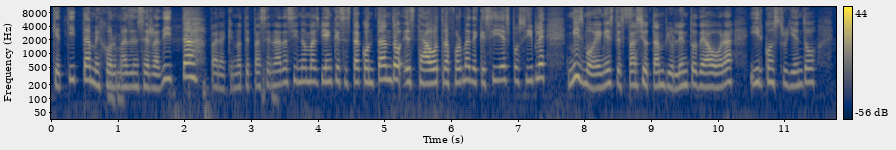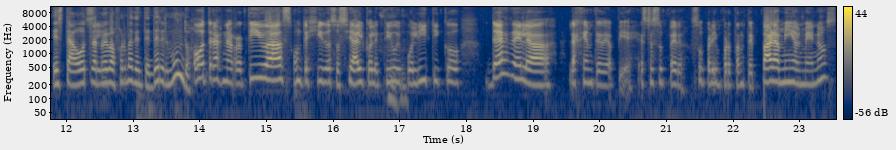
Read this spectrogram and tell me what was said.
quietita, mejor más encerradita, para que no te pase nada, sino más bien que se está contando esta otra forma de que sí es posible, mismo en este espacio tan violento de ahora, ir construyendo esta otra Sí. nueva forma de entender el mundo. Otras narrativas, un tejido social, colectivo y político, desde la, la gente de a pie. Esto es súper, súper importante para mí al menos.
